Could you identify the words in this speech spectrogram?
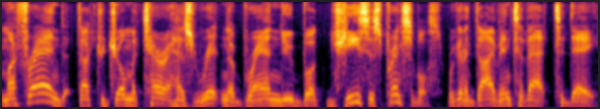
My friend, Dr. Joe Mattera, has written a brand new book, Jesus Principles. We're going to dive into that today.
